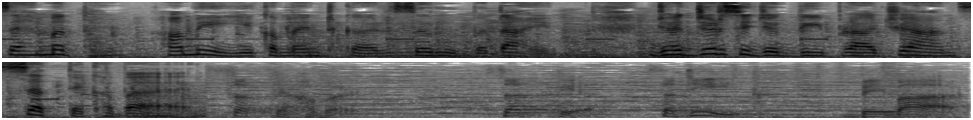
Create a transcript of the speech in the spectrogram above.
सहमत हैं, हमें ये कमेंट कर ज़रूर बताएँ। झज्जर से जगदीप राजान सत्य खबर। सत्य खबर। सत्य, सटीक। Beba.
